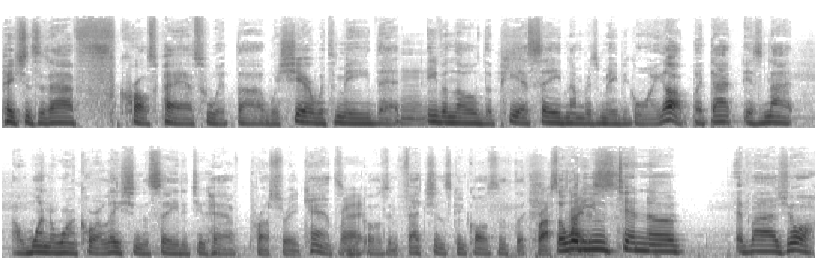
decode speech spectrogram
patients that I've crossed paths with uh, would share with me that mm. even though the PSA numbers may be going up, but that is not a one-to-one correlation to say that you have prostate cancer right. because infections can cause something. So, what do you tend to advise your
